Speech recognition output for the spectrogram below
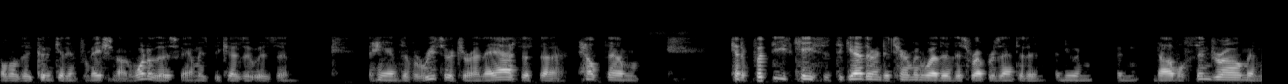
although they couldn't get information on one of those families because it was in the hands of a researcher. And they asked us to help them kind of put these cases together and determine whether this represented a, a new and, and novel syndrome and,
